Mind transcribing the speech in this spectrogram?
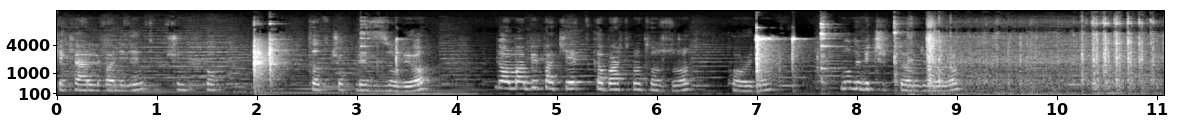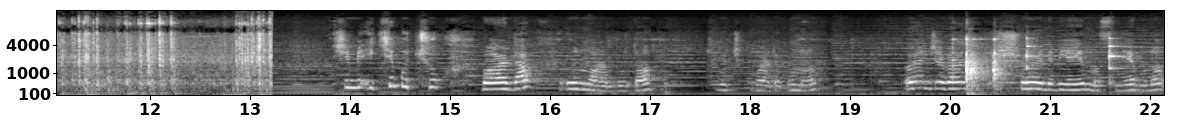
Şekerli vanilin. Çünkü çok tadı çok leziz oluyor. Normal bir paket kabartma tozu koydum. Bunu bir çıt döndürüyorum. Şimdi iki buçuk bardak un var burada. İki buçuk bardak unu. Önce ben şöyle bir yayılmasın diye bunu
